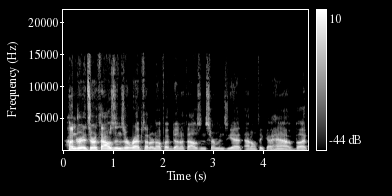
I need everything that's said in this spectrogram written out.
hundreds or thousands of reps. I don't know if I've done a thousand sermons yet. I don't think I have, but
